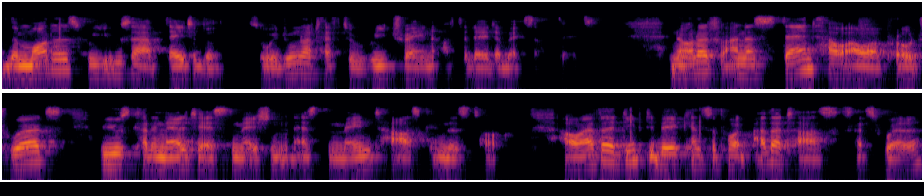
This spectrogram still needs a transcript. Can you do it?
the models we use are updatable, so we do not have to retrain after database updates. In order to understand how our approach works, we use cardinality estimation as the main task in this talk. However, DeepDB can support other tasks as well,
